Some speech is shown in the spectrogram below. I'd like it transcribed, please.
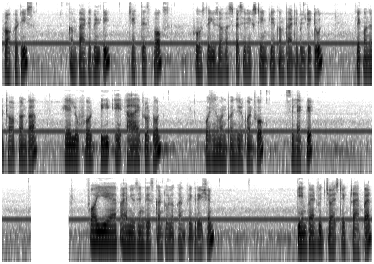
properties, compatibility. Check this box. Force the use of a specific Steam Play compatibility tool. Click on the drop down bar. Here look for DAI Proton version 1.0.4. Select it. For EA app I am using this controller configuration gamepad with joystick trackpad.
